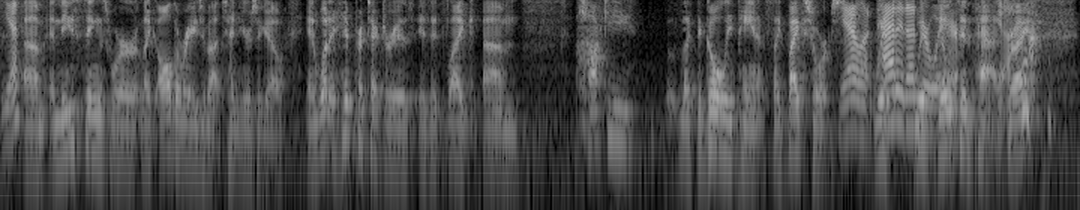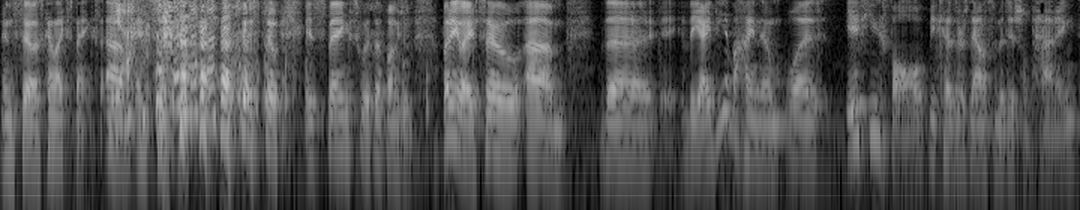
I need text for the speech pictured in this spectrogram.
Yes. Um, and these things were like all the rage about ten years ago. And what a hip protector is is it's like um, hockey like the goalie pants, like bike shorts. Yeah, like with, padded underwear. With built-in pads, yeah. right? And so it's kind of like Spanx. Um, yeah. And so, so it's Spanx with a function. But anyway, so um, the the idea behind them was if you fall because there's now some additional padding,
